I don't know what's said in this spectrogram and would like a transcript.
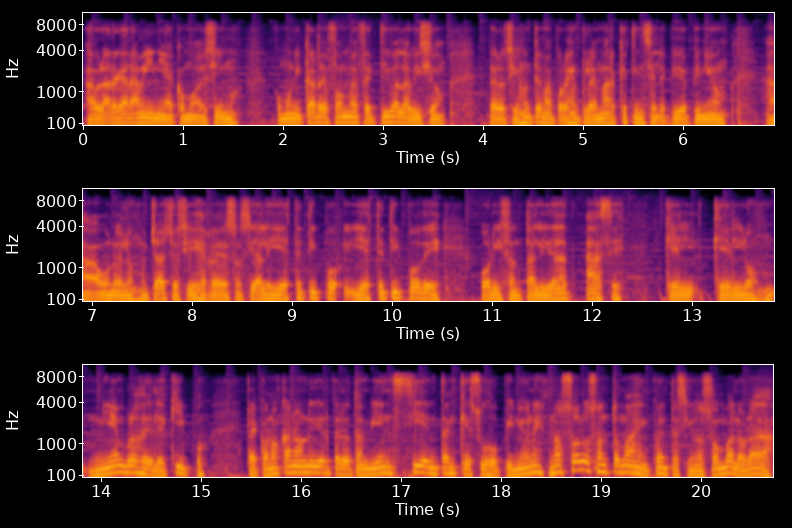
hablar garaminia, como decimos, comunicar de forma efectiva la visión. Pero si es un tema, por ejemplo, de marketing, se le pide opinión a uno de los muchachos, si es de redes sociales, y este tipo, y este tipo de horizontalidad hace que, los miembros del equipo reconozcan a un líder, pero también sientan que sus opiniones no solo son tomadas en cuenta, sino son valoradas.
